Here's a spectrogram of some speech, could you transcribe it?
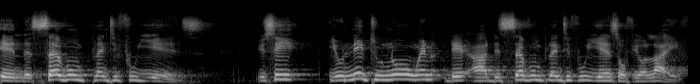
In the seven plentiful years, you see, you need to know when there are the seven plentiful years of your life.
